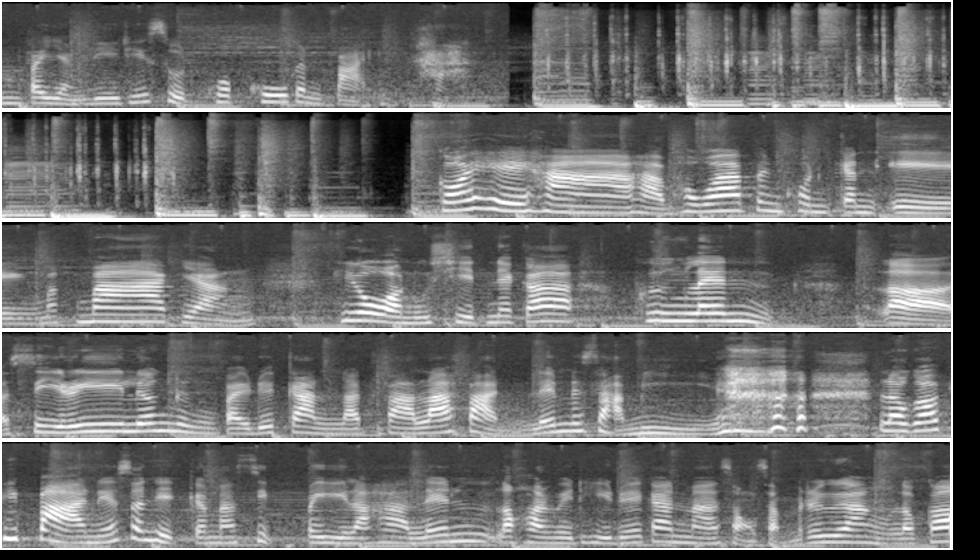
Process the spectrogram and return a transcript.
ำไปอย่างดีที่สุดควบคู่กันไปค่ะก็เฮฮาค่ะเพราะว่าเป็นคนกันเองมาก ๆ อย่างพี่โออนุชิตเนี่ยก็เพิ่งเล่น ซีรีส์เรื่องหนึ่งไปด้วยกันรัดฟ้าล่าฝันเล่นเป็นสามี แล้วก็พี่ป่าเนี่ยสนิทกันมา 10 ปีแล้วค่ะ เล่นละครเวทีด้วยกันมา2อสเรื่อง แล้วก็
